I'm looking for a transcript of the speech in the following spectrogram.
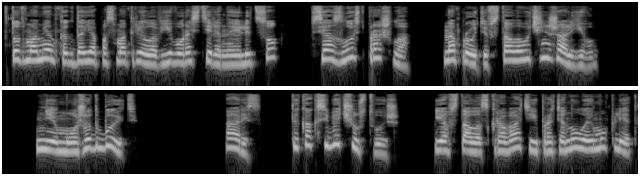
В тот момент, когда я посмотрела в его растерянное лицо, вся злость прошла. Напротив, стало очень жаль его. «Не может быть!» «Арис, ты как себя чувствуешь?» Я встала с кровати и протянула ему плед,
